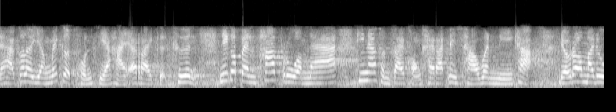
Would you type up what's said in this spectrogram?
นะคะ ก็เลยยังไม่เกิดผลเสียหายอะไรเกิดขึ้น นี่ก็เป็นภาพรวมนะคะที่น่าสนใจของไทยรัฐในเช้าวันนี้ค่ะ เดี๋ยวเรามาดู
